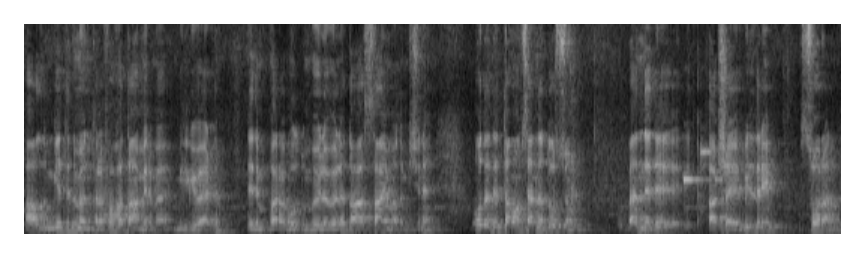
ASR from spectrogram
Aldım getirdim ön tarafa hat amirime bilgi verdim. Dedim para buldum böyle böyle daha saymadım içini. O dedi tamam sen de dursun. Ben dedi aşağıya bildireyim. Soran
